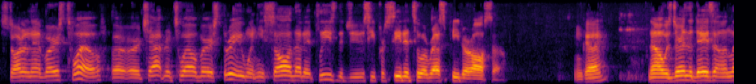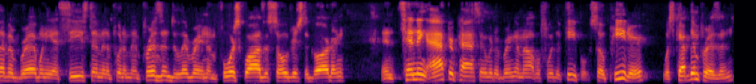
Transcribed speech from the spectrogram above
Starting at verse 12, or, or chapter 12, verse 3, when he saw that it pleased the Jews, he proceeded to arrest Peter also. Okay? Now, it was during the days of unleavened bread when he had seized him and put him in prison, delivering him four squads of soldiers to guard him, intending after Passover to bring him out before the people. So Peter was kept in prison,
